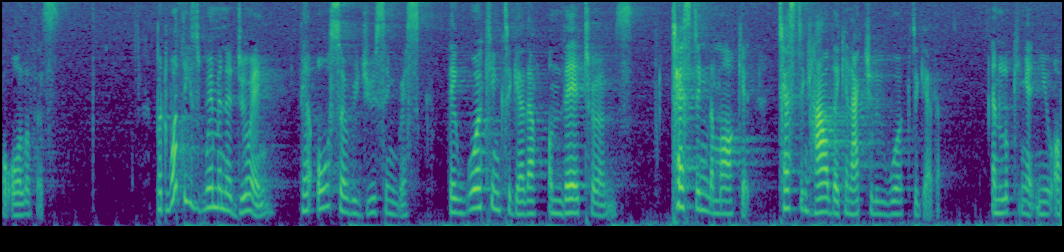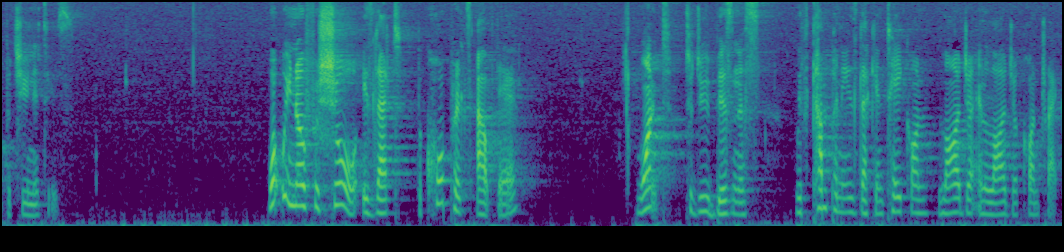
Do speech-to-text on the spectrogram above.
for all of us. But what these women are doing, they're also reducing risk. They're working together on their terms, testing the market, testing how they can actually work together, and looking at new opportunities. What we know for sure is that the corporates out there want to do business with companies that can take on larger and larger contracts.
